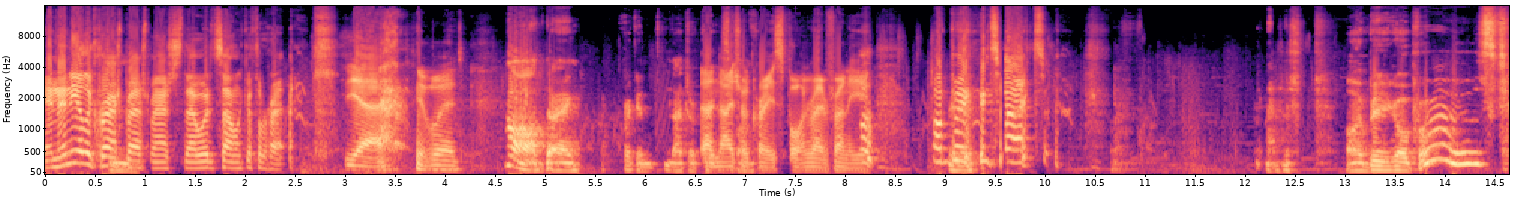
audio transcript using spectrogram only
In any other Crash hmm. Bash match, that would sound like a threat. Yeah, it would. Oh, dang. Freaking Nitro. A Crate nitro spawn. crate spawn right in front of you. I'm being attacked! I'm being oppressed.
